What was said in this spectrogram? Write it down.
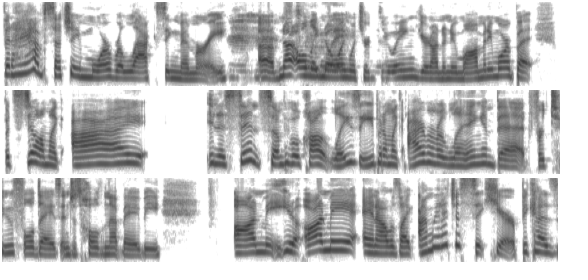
but I have such a more relaxing memory mm-hmm, of not totally. only knowing what you're doing, you're not a new mom anymore, but but still, I'm like I. In a sense, some people call it lazy, but I'm like, I remember laying in bed for two full days and just holding that baby on me, you know, on me. And I was like, I'm going to just sit here because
